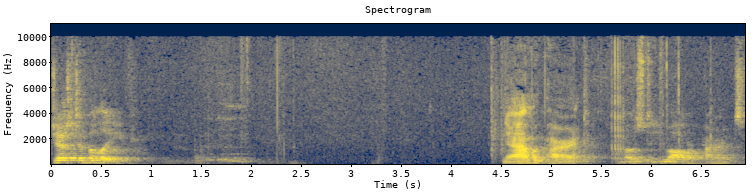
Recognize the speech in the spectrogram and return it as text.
Just to believe. Now, I'm a parent. Most of you all are parents.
